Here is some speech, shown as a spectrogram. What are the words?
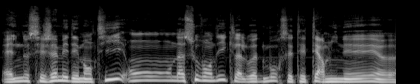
elle ne s'est jamais démentie. On a souvent dit que la loi de Moore s'était terminée, euh,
